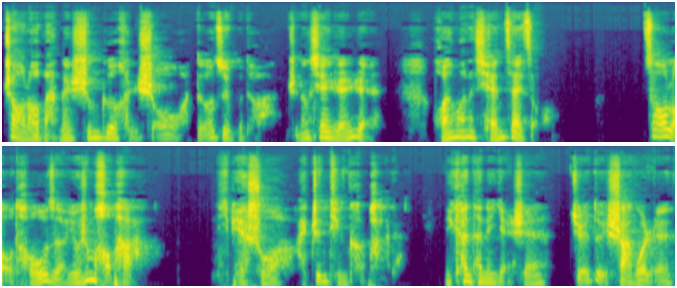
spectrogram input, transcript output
赵老板跟生哥很熟，得罪不得，只能先忍忍，还完了钱再走。糟老头子有什么好怕？你别说，还真挺可怕的。你看他那眼神，绝对杀过人。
